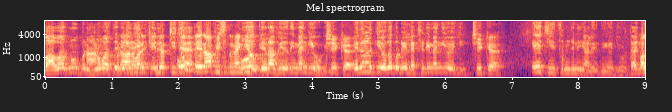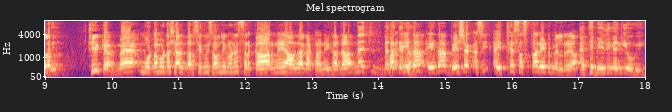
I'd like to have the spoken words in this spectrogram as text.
ਪਾਵਰ ਨੂੰ ਬਣਾਉਣ ਵਾਸਤੇ ਜਿਹੜੀ ਚੀਜ਼ ਹੈ, ਚੀਜ਼ਾਂ ਉਹ 13% ਮਹਿੰਗੀ ਹੋਗੀ। 13% ਦੀ ਮਹਿੰਗੀ ਹੋਗੀ ਠੀਕ ਹੈ। ਇਹਦੇ ਨਾਲ ਕੀ ਹੋਗਾ ਤੁਹਾਡੀ ਇਲੈਕਟ੍ਰਿਸਿਟੀ ਮਹਿੰਗੀ ਹੋਏਗੀ। ਠੀਕ ਹੈ। ਇਹ ਚੀਜ਼ ਸਮਝਣੀ ਵਾਲੀ ਦੀ ਜ਼ਰੂਰਤ ਹੈ ਮਤਲਬ ਠੀਕ ਹੈ ਮੈਂ ਮੋਟਾ ਮੋਟਾ ਸ਼ਾਇਦ ਦਰਸ਼ਕ ਵੀ ਸਮਝ ਗਏ ਹੋਣੇ ਸਰਕਾਰ ਨੇ ਆਪਦਾ ਘਾਟਾ ਨਹੀਂ ਖਾਦਾ ਪਰ। ਇਹਦਾ ਇਹਦਾ ਬੇਸ਼ੱਕ ਅਸੀਂ ਇੱਥੇ ਸਸਤਾ ਰੇਟ ਮਿਲ ਰਿਹਾ। ਇੱਥੇ ਬਿਜਲੀ ਮਹਿੰਗੀ ਹੋ ਗਈ।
